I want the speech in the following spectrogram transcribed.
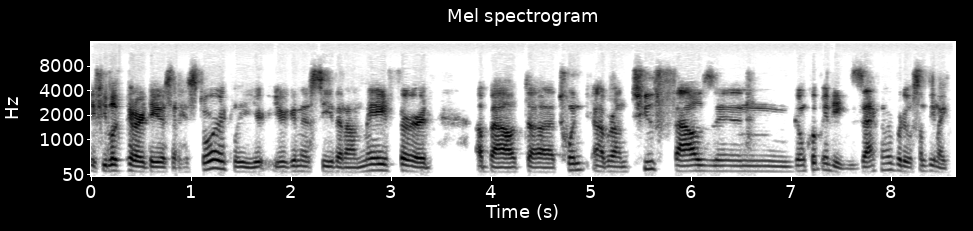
if you look at our data set historically, you're, you're going to see that on May 3rd, about uh, 20, around 2,000, don't quote me the exact number, but it was something like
